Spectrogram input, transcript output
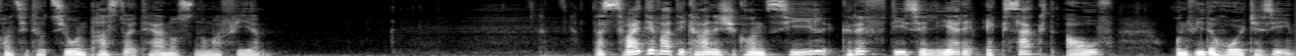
Konstitution Pastor Eternus Nummer 4. Das Zweite Vatikanische Konzil griff diese Lehre exakt auf und wiederholte sie.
